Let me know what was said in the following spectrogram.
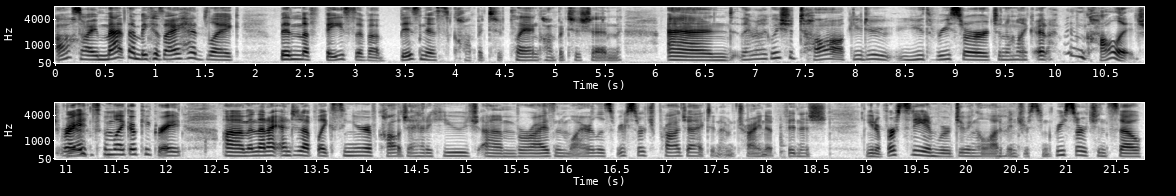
Oh. So I met them because I had like been the face of a business competi- plan competition. And they were like, we should talk. You do youth research. And I'm like, and I'm in college, right? So I'm like, okay, great. Um, and then I ended up like senior year of college. I had a huge um, Verizon wireless research project, and I'm trying to finish university. And we were doing a lot of interesting research. And so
